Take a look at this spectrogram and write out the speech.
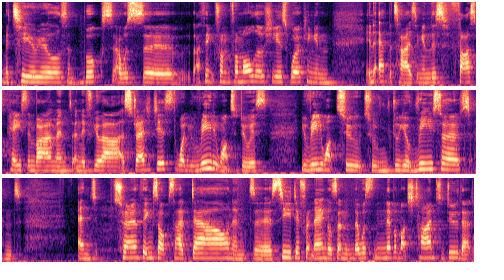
materials and books. I was, uh, I think, from from all those years working in in advertising in this fast-paced environment. And if you are a strategist, what you really want to do is you really want to to do your research and and turn things upside down and uh, see different angles. And there was never much time to do that.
